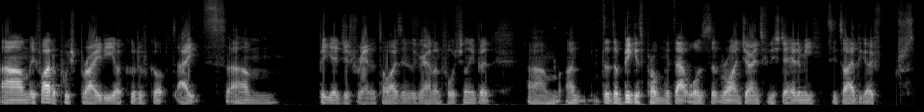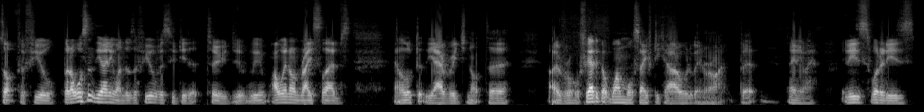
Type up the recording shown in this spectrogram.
Um, if I had pushed Brady, I could have got eighth. Um, but yeah, just ran the tyres into the ground, unfortunately. But um, I, the the biggest problem with that was that Ryan Jones finished ahead of me since I had to go f- stop for fuel. But I wasn't the only one. There was a few of us who did it too. We, I went on Race Labs and I looked at the average, not the overall. If we had got one more safety car, it would have been right. But anyway, it is what it is.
